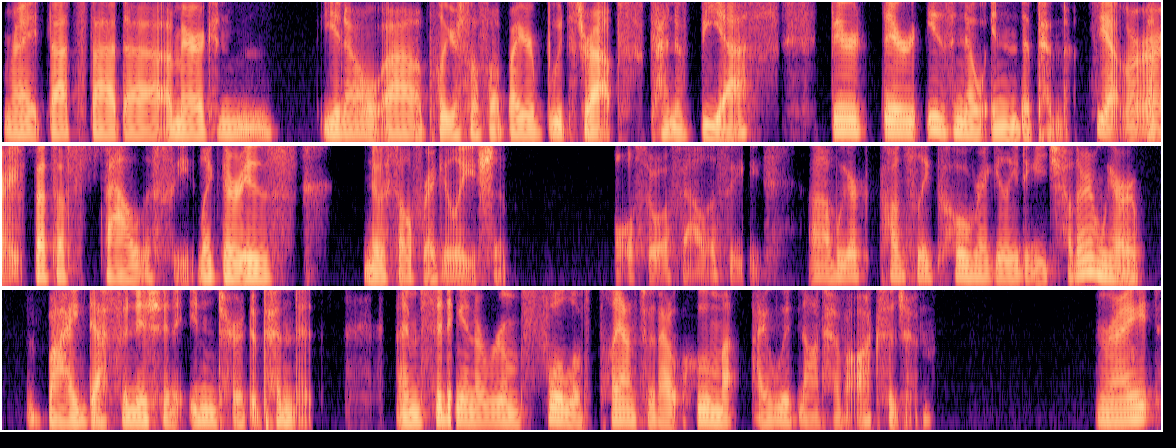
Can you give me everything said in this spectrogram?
right? That's that uh, American, you know, uh, pull yourself up by your bootstraps kind of BS. There, there is no independence. Yeah, right, That's, right. that's a fallacy. Like there is no self regulation, also a fallacy. Uh, we are constantly co regulating each other and we are, by definition, interdependent. I'm sitting in a room full of plants without whom I would not have oxygen. Right.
